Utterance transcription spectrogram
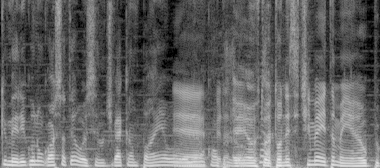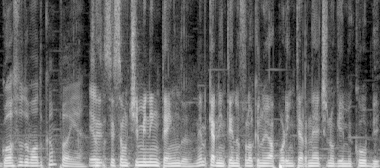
que o Merigo não gosta até hoje. Se não tiver campanha, É, ele não compra o jogo. Eu tô, eu tô nesse time aí também. Eu gosto do modo campanha. Eu- Vocês vocês são time Nintendo. Lembra que a Nintendo falou que não ia pôr internet no GameCube?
